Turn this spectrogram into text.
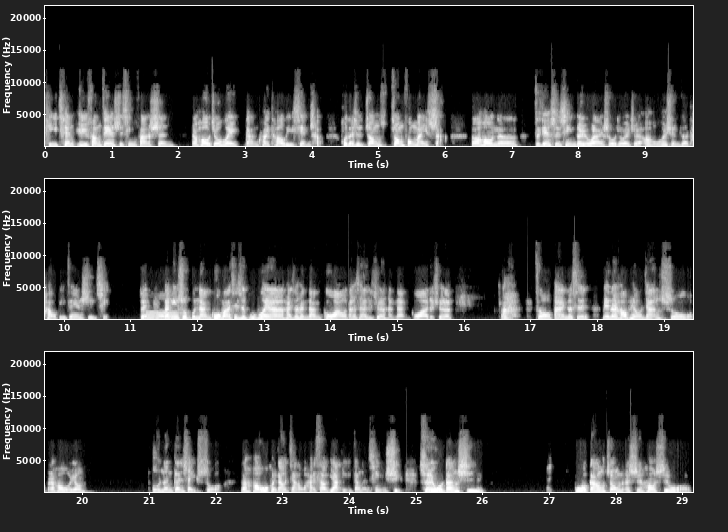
提前预防这件事情发生，然后我就会赶快逃离现场，或者是装装疯卖傻。然后呢，这件事情对于我来说，我就会觉得，哦，我会选择逃避这件事情。对，那你说不难过吗？其实不会啊，还是很难过啊。我当时还是觉得很难过啊，就觉得啊，怎么办？就是面对好朋友这样说我，然后我又不能跟谁说。然后我回到家，我还是要压抑这样的情绪，所以我当时国高中的时候是我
